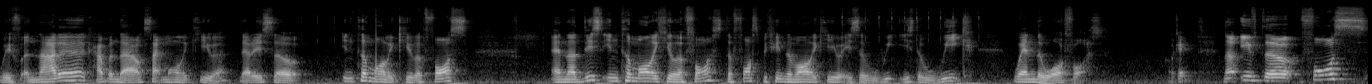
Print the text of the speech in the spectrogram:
with another carbon dioxide molecule, uh, there is a intermolecular force. And uh, this intermolecular force, the force between the molecule, is a weak, is the weak van force. Okay. Now, if the force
